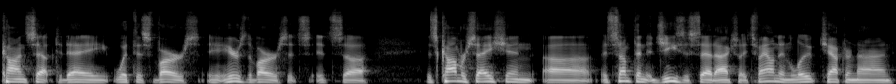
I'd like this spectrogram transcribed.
concept today with this verse. Here's the verse. It's it's uh, it's conversation. Uh, it's something that Jesus said. Actually, it's found in Luke chapter nine,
